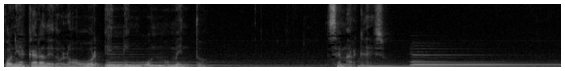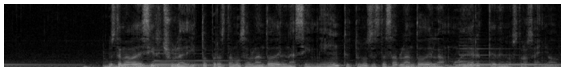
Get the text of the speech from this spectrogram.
ponía cara de dolor. En ningún momento se marca eso. Usted me va a decir chuladito, pero estamos hablando del nacimiento y tú nos estás hablando de la muerte de nuestro Señor.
